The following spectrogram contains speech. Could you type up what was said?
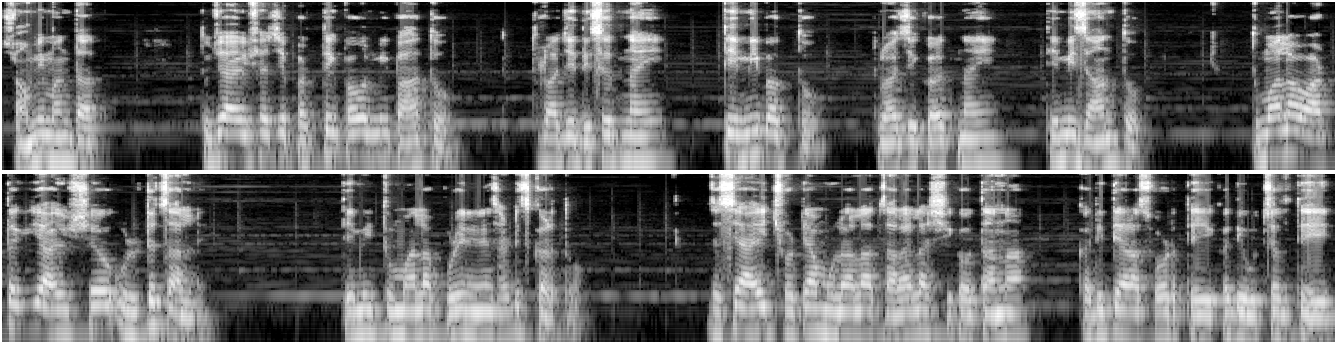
स्वामी म्हणतात तुझ्या आयुष्याचे प्रत्येक पाऊल मी पाहतो. तुला जे दिसत नाही ते मी बघतो. तुला जे कळत नाही ते मी जाणतो. तुम्हाला वाटतं की आयुष्य उलटं चाललंय. ते मी तुम्हाला पुढे नेण्यासाठीच करतो. जसे आई छोट्या मुलाला चालायला शिकवताना कधी त्याला सोडते कधी उचलते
